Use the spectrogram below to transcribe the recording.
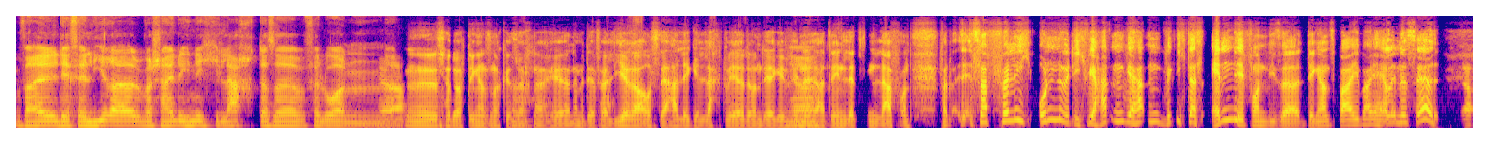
Weil der Verlierer wahrscheinlich nicht lacht, dass er verloren ja. hat. Äh, das hat auch Dingens noch gesagt ja. nachher, damit der Verlierer aus der Halle gelacht werde und der Gewinner ja. hat den letzten Love. Und es war völlig unnötig. Wir hatten, wir hatten wirklich das Ende von dieser Dingens bei, bei Hell in a Cell. Ja.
